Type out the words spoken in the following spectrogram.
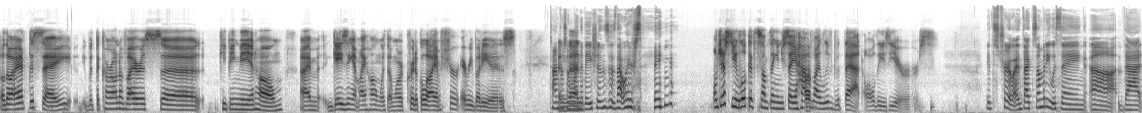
Although I have to say, with the coronavirus uh, keeping me at home, I'm gazing at my home with a more critical eye. I'm sure everybody is. Time for and some then, renovations? Is that what you're saying? Well, just you look at something and you say, How have I lived with that all these years? It's true. In fact, somebody was saying uh, that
